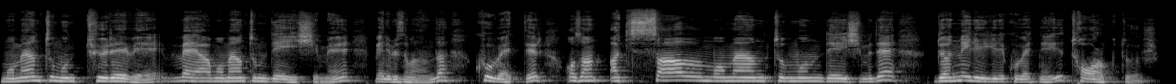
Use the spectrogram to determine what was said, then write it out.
momentumun türevi veya momentum değişimi belli bir zamanında kuvvettir. O zaman açısal momentumun değişimi de dönme ile ilgili kuvvet neydi? Torktur.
